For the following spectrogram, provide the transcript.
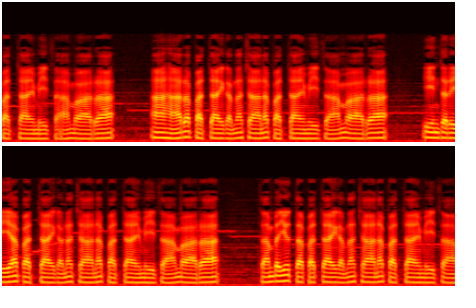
ปัจจัยมีสามวาระ อาหารปัจจัยกับนัชานปัจจัยมีสามวาระ อินทรียปัจจัยกับนัชานปัจจัยมีสามวาระ สัมปยุตตปัจจัยกับนัชานปัจจัยมีสาม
